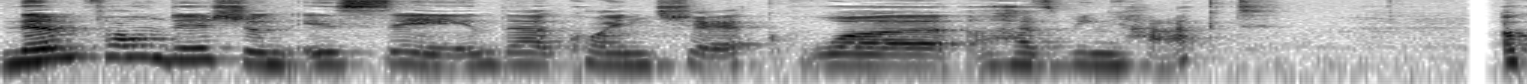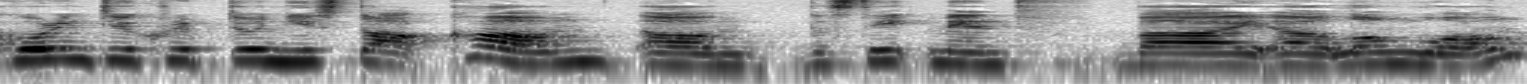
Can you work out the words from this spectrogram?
nem foundation is saying that coincheck was has been hacked. According to cryptonews.com um the statement by uh, Long Wong,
